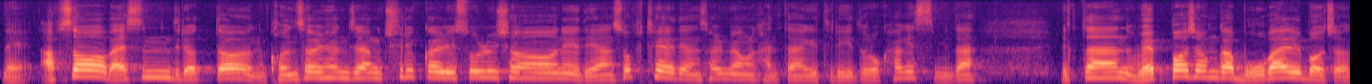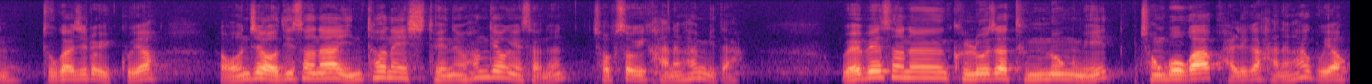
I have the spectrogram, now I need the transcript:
네, 앞서 말씀드렸던 건설 현장 출입 관리 솔루션에 대한 소프트웨어에 대한 설명을 간단하게 드리도록 하겠습니다. 일단 웹 버전과 모바일 버전 두 가지로 있고요. 언제 어디서나 인터넷이 되는 환경에서는 접속이 가능합니다. 웹에서는 근로자 등록 및 정보가 관리가 가능하고요.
